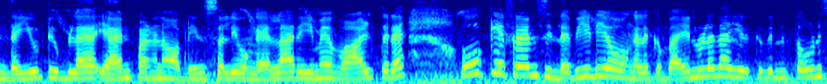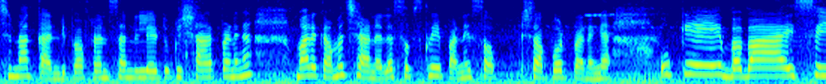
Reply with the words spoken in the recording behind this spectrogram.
இந்த யூடியூப் யூடியூப்பில் ஏர்ன் பண்ணணும் அப்படின்னு சொல்லி உங்கள் எல்லாரையுமே வாழ்த்துறேன். ஓகே ஃப்ரெண்ட்ஸ் இந்த வீடியோ உங்களுக்கு பயனுள்ளதாக இருக்குதுன்னு தோணுச்சுன்னா கண்டிப்பாக ஃப்ரெண்ட்ஸ் அண்ட் ரிலேட்டிவ்க்கு ஷேர் பண்ணுங்கள் மறக்காமல் சேனலை சப்ஸ்கிரைப் பண்ணி சப்போர்ட் பண்ணுங்கள் ஓகே பபாய் சி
